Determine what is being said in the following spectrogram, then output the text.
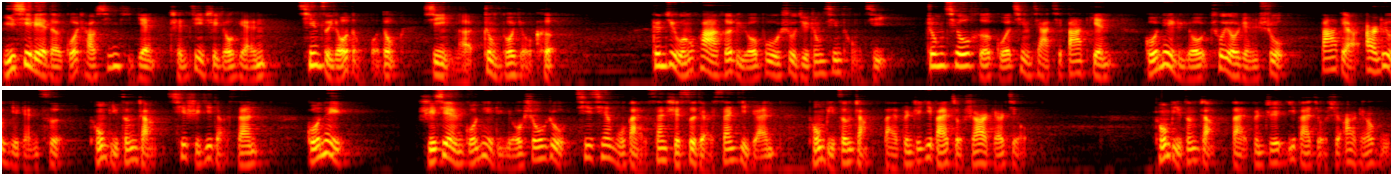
一系列的国潮新体验、沉浸式游园、亲子游等活动吸引了众多游客。根据文化和旅游部数据中心统计，中秋和国庆假期八天，国内旅游出游人数八点二六亿人次。同比增长七十一点三，国内实现国内旅游收入七千五百三十四点三亿元，同比增长百分之一百九十二点九，同比增长百分之一百九十二点五。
